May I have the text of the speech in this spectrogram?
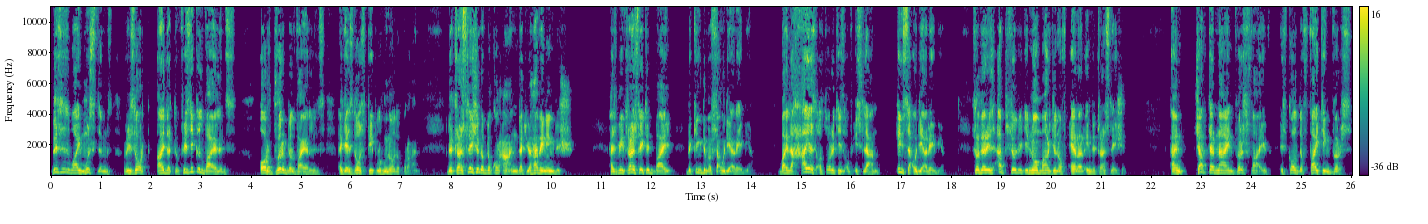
This is why Muslims resort either to physical violence or verbal violence against those people who know the Quran. The translation of the Quran that you have in English has been translated by the Kingdom of Saudi Arabia, by the highest authorities of Islam in Saudi Arabia. So there is absolutely no margin of error in the translation. And chapter 9, verse 5 is called the fighting verse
